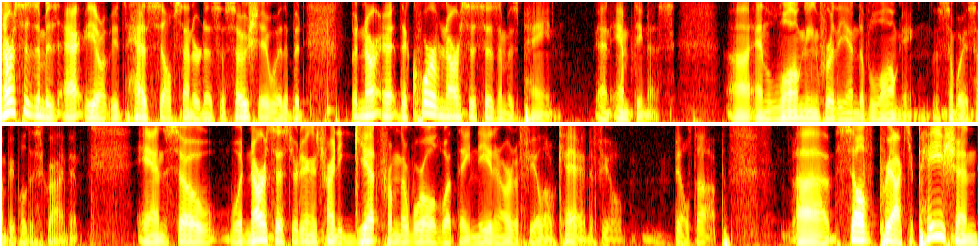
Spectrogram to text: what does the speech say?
narcissism is you know it has self-centeredness associated with it, but but nar- the core of narcissism is pain and emptiness uh, and longing for the end of longing. Is some way some people describe it. And so what narcissists are doing is trying to get from the world what they need in order to feel okay, to feel built up. Uh, self preoccupation,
